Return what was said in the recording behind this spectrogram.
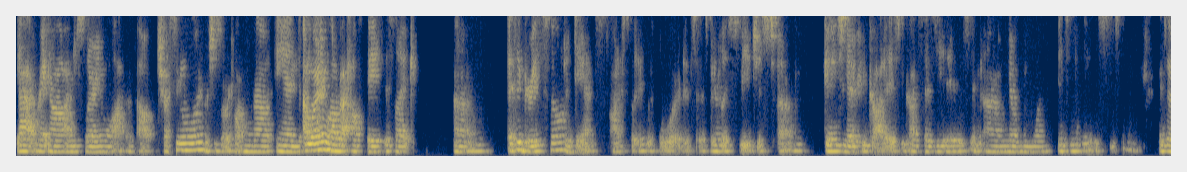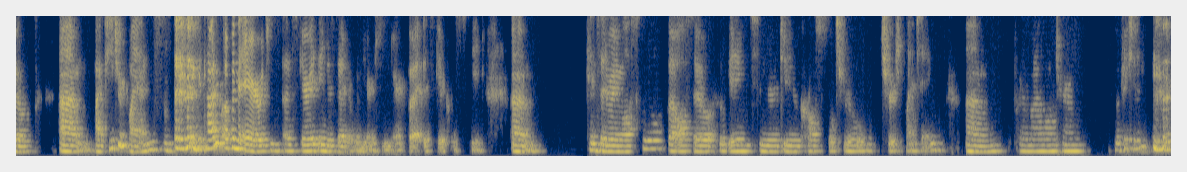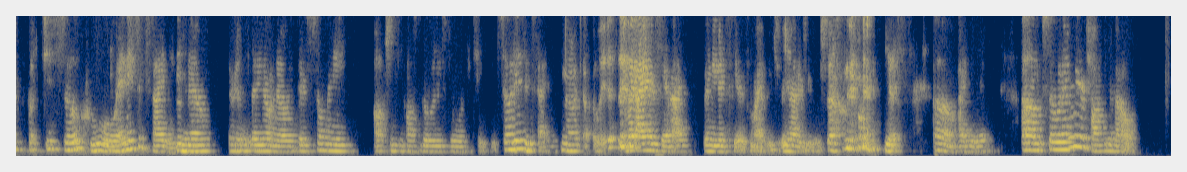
yeah, right now I'm just learning a lot about trusting the Lord, which is what we're talking about. And I'm learning a lot about how faith is like um, it's a grace filled dance, honestly, with the Lord. It's it's been really sweet just um, getting to know who God is, who God says He is, and um, know Him more intimately this season. And so, um, my future plans kind of up in the air, which is a scary thing to say when you're a senior, but it's good to be. Um, considering law school, but also hoping to do cross cultural church planting um, for my long term but she's so cool and it's exciting, you know. They don't know. There's so many options and possibilities to look to. So it is exciting. No, it definitely is. but I understand. I've been even scared for my future manager. So yes, um, I get it. Um, so whenever we were talking about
